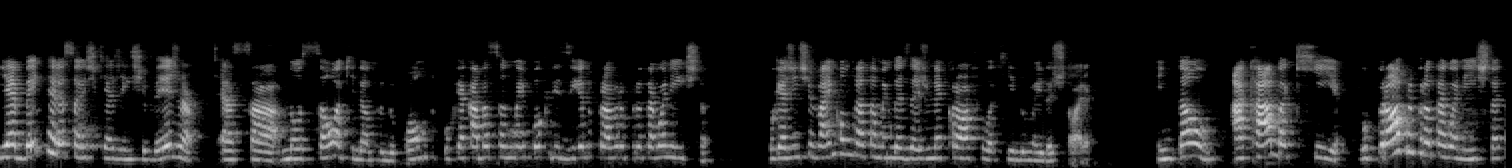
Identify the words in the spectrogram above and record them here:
E é bem interessante que a gente veja essa noção aqui dentro do conto, porque acaba sendo uma hipocrisia do próprio protagonista. Porque a gente vai encontrar também o desejo necrófilo aqui do meio da história. Então, acaba que o próprio protagonista,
